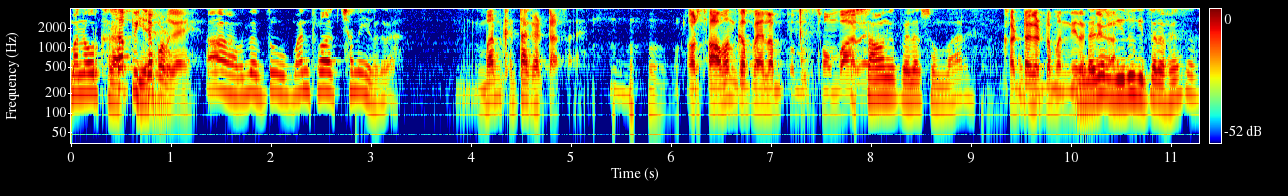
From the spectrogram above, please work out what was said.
मन और खराब सब पीछे पड़ गए हाँ। मतलब तो मन थोड़ा अच्छा नहीं लग रहा। मन खट्टा खट्टा सा है। और सावन का पहला सोमवार है। सावन का पहला सोमवार है। खट्टा खट्टा नहीं नज़र वीरू की तरफ़ है सब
